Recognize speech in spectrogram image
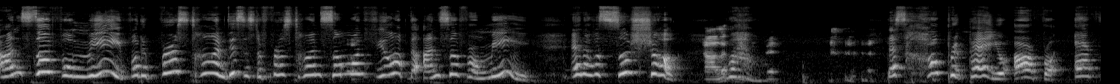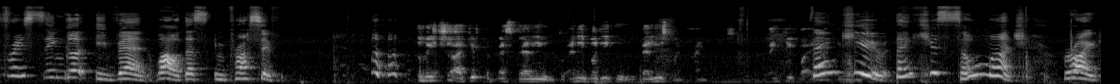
answer for me for the first time. This is the first time someone fill up the answer for me, and I was so shocked. Ah, Wow. That's how prepared you are for every single event. Wow, that's impressive. to make sure I give the best value to anybody who values my time. Thank you for Thank you. Thank you so much. Right.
